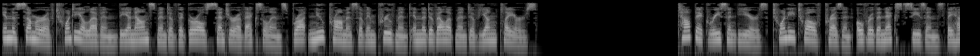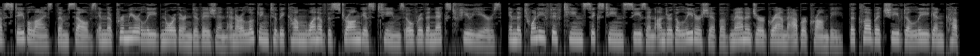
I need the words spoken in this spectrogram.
In the summer of 2011 the announcement of the Girls' Centre of Excellence brought new promise of improvement in the development of young players. Topic recent years 2012 present Over the next seasons they have stabilised themselves in the Premier League Northern Division and are looking to become one of the strongest teams over the next few years. In the 2015-16 season under the leadership of manager Graham Abercrombie, the club achieved a league and cup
